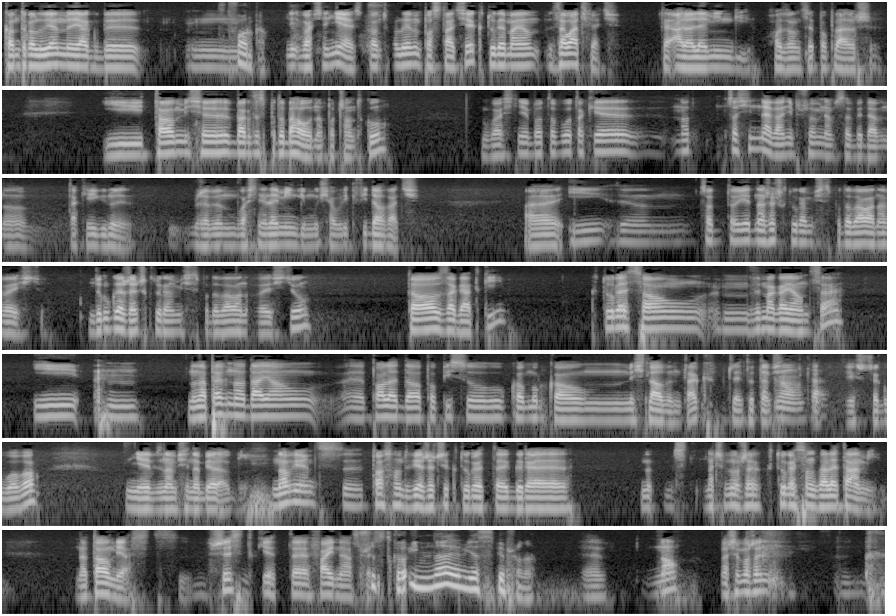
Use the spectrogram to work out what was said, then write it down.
kontrolujemy jakby mm, Stworka. nie, właśnie nie, kontrolujemy postacie, które mają załatwiać te ale lemingi chodzące po planszy. I to mi się bardzo spodobało na początku. Właśnie, bo to było takie, no, coś innego. Nie przypominam sobie dawno takiej gry. żebym właśnie lemingi musiał likwidować. E, I co to jedna rzecz, która mi się spodobała na wejściu. Druga rzecz, która mi się spodobała na wejściu, to zagadki, które są wymagające i no na pewno dają e, pole do popisu komórką myślowym, tak? Czy jak to tam się no, tak. szczegółowo? Nie znam się na biologii. No więc e, to są dwie rzeczy, które tę grę, no, znaczy może, które są zaletami. Natomiast wszystkie te fajne aspekty. Wszystko inne jest spieprzone. E, no, znaczy może,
